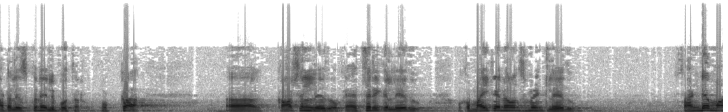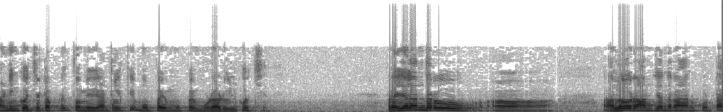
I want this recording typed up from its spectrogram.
ఆటోలు వేసుకొని వెళ్ళిపోతారు. ఒక్క కాషన్ లేదు ఒక హెచ్చరిక లేదు ఒక మైక్ అనౌన్స్మెంట్ లేదు. సండే మార్నింగ్కి వచ్చేటప్పుడు తొమ్మిది గంటలకి ముప్పై ముప్పై మూడు అడుగులకి వచ్చింది. ప్రజలందరూ అలో హలో రామచంద్ర అనుకుంటా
